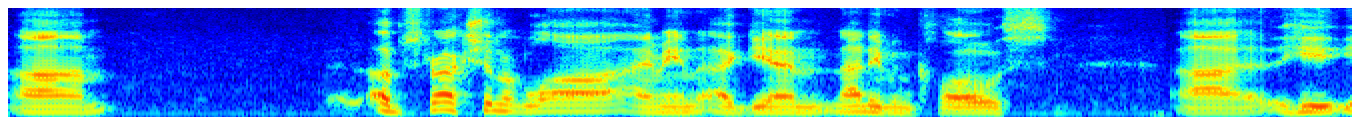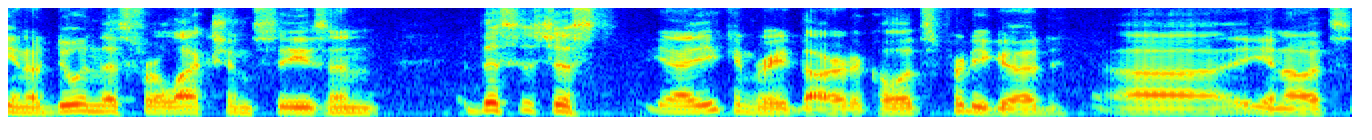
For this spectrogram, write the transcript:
Um, obstruction of law. I mean, again, not even close. Uh, he, you know, doing this for election season. This is just, yeah, you can read the article. It's pretty good. Uh, you know, it's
